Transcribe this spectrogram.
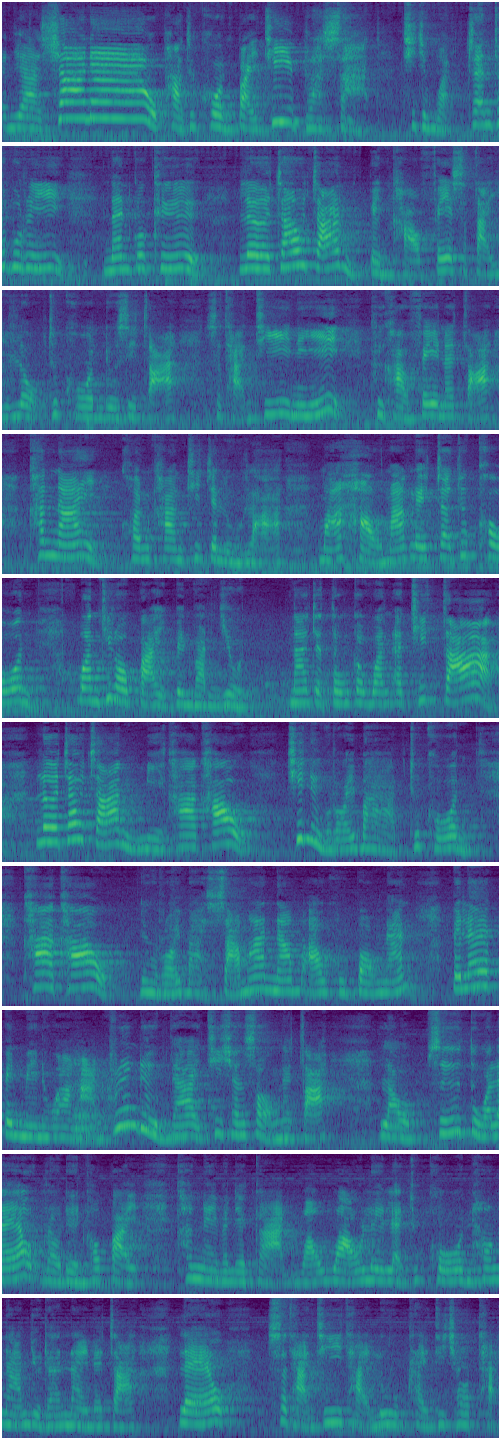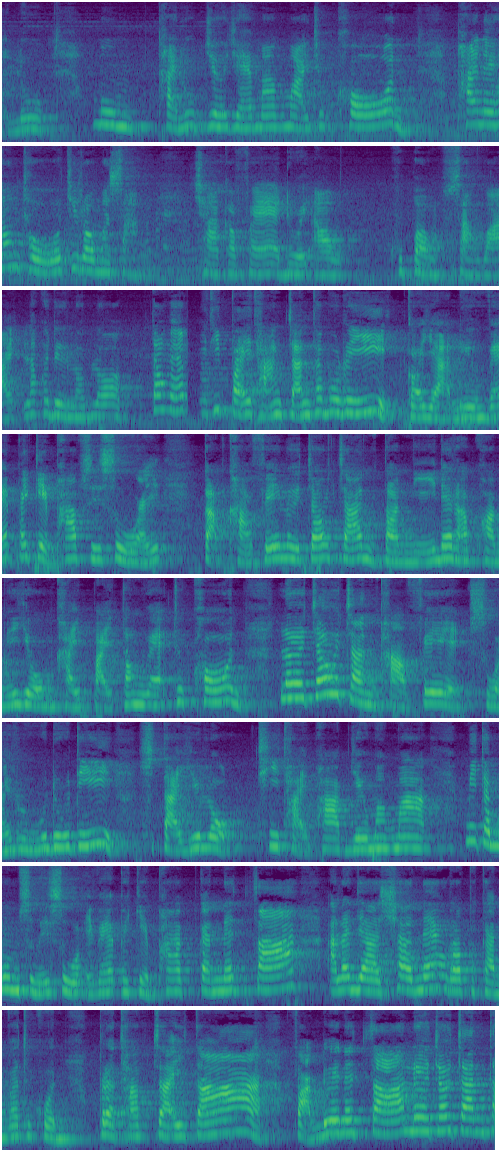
ปัญญาชาแนลพาทุกคนไปที่ปราสาทที่จังหวัดจันทบุรี นั่นก็คือเลอเจ้าจันเป็นคาเฟ่สไตล์ยุโรปทุกคนดูสิจ๊ะสถานที่นี้คือคาเฟ่นะจ๊ะข้างในค่อนข้างที่จะหรูหราหมาเห่ามากเลยจ้ะทุกคน วันที่เราไปเป็นวันหยุด น่าจะตรงกับวันอาทิตย์จ้าเลอเจ้าจันมีค่าเข้า ที่ 100 บาททุกคน ค่าข้าว 100 บาทสามารถนำเอาคูปองนั้น ไปแลกเป็นเมนูอาหารเครื่องดื่มได้ที่ชั้น 2 นะจ๊ะเราซื้อตั๋วแล้วเราเดินเข้าไป ข้างในบรรยากาศว้าวๆเลยแหละทุกคนห้องน้ำอยู่ด้านในนะจ๊ะ แล้วสถานที่ถ่ายรูปใครที่ชอบถ่ายรูป มุมถ่ายรูปเยอะแยะมากมายทุกคน ภายในห้องโถที่เรามาสั่ง ชากาแฟโดยเอาคูปองสั่งไว้ แล้วก็เดินรอบๆ ต้องแวะไปที่ไปทางจันทบุรี ก็อย่าลืมแวะไปเก็บภาพสวยๆ กับคาเฟ่เลยเจ้าจัน ตอนนี้ได้รับความนิยมใครไปต้องแวะทุกคน เลยเจ้าจันคาเฟ่สวยหรูดูดี สไตล์ยุโรปที่ถ่ายภาพเยอะมากๆ มีแต่มุมสวยๆแวะไปเก็บภาพกันนะจ๊ะอรัญญาชาแนลรับประกันว่าทุกคนประทับใจจ้า ฝากด้วยนะจ๊ะเลยเจ้าจัน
